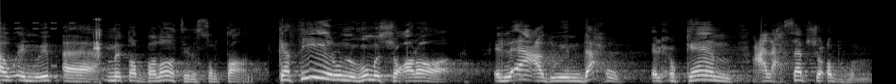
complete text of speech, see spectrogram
أو إنه يبقى مطبلاتي للسلطان. كثير هم الشعراء اللي قعدوا يمدحوا الحكام على حساب شعوبهم.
